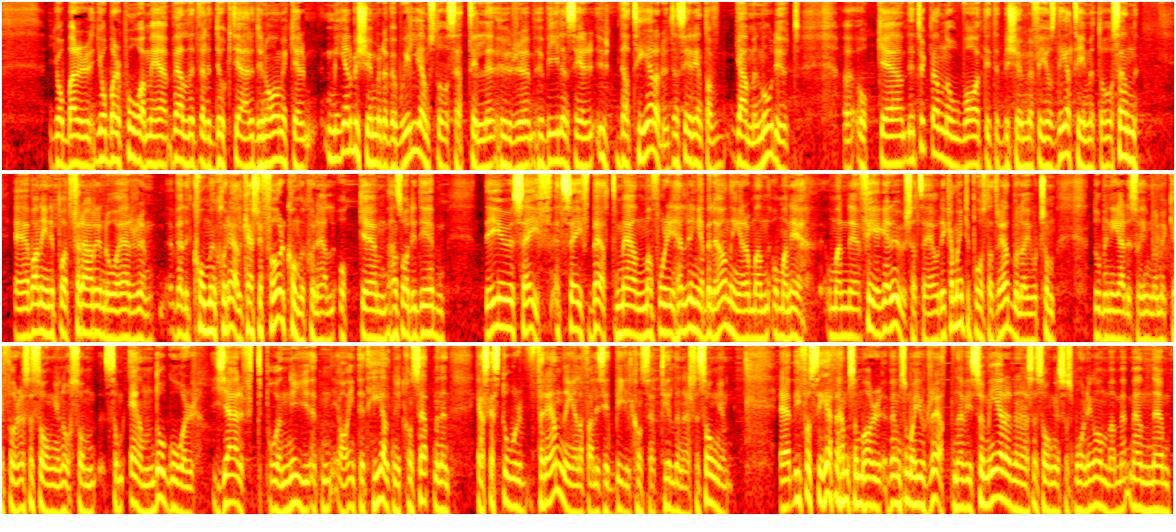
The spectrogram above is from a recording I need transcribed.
jobbar, jobbar på med väldigt, väldigt duktiga aerodynamiker. Mer bekymrad över Williams då sett till hur, hur bilen ser utdaterad ut. Den ser rent av gammelmodig ut. Eh, och eh, det tyckte han nog var ett litet bekymmer för just det teamet. Och sen eh, var han inne på att Ferrarin då är väldigt konventionell, kanske för konventionell. Och han sa det, det, det är ju safe, ett safe bet men man får heller inga belöningar om man, om man är om man eh, fegar ur så att säga. Och det kan man ju inte påstå att Red Bull har gjort som dominerade så himla mycket förra säsongen och som, som ändå går järvt på en ny, ett, ja inte ett helt nytt koncept men en ganska stor förändring i alla fall i sitt bilkoncept till den här säsongen. Eh, vi får se vem som, har, vem som har gjort rätt när vi summerar den här säsongen så småningom. Va? Men, men eh,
